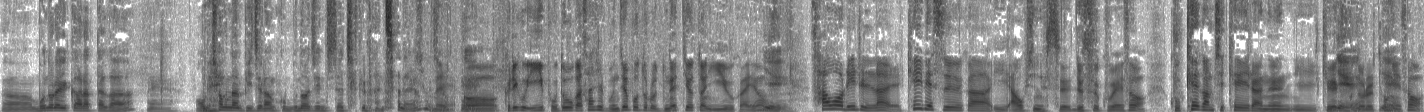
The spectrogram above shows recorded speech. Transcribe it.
어, 모노레일 깔았다가 예, 엄청난 네. 빚을 안고 무너진 지자체들 많잖아요. 그렇죠? 네. 예. 어, 그리고 이 보도가 사실 문제 보도로 눈에 띄었던 이유가요. 예. 4월 1일 날 KBS가 이 9시 뉴스 뉴스9에서 국회 감시 K라는 이 기획 예. 보도를 통해서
